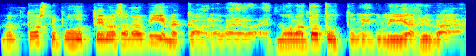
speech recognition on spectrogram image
No tuosta puhuttiin, mä sanoin viime kaudella jo, että me ollaan totuttu niin kuin liian hyvää.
